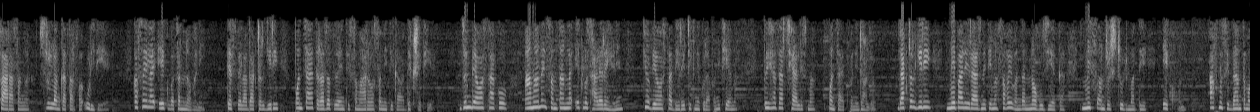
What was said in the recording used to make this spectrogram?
सारासँग श्रीलङ्कातर्फ उडिदिए। कसैलाई एक वचन नभनी त्यसबेला डाक्टर गिरी पञ्चायत रजत जयन्ती समारोह समितिका अध्यक्ष थिए। जुन व्यवस्थाको आमा नै सन्तानलाई एक्लो छाडेर हिँडिन् त्यो व्यवस्था धेरै टिक्ने कुरा पनि थिएन। दुई हजार छयालिसमा पञ्चायत पनि ढल्यो। डाक्टर गिरी नेपाली राजनीतिमा सबैभन्दा नबुझिएका मिसअन्डरस्टुड मध्ये एक हुन्। आफ्नो सिद्धान्तमा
